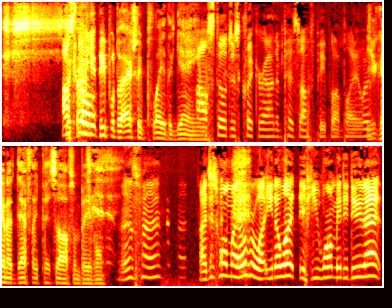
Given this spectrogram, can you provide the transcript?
They're I'll trying to get people to actually play the game. I'll still just click around and piss off people I'm playing with. You're gonna definitely piss off some people. That's fine. I just want my Overwatch. You know what? If you want me to do that,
